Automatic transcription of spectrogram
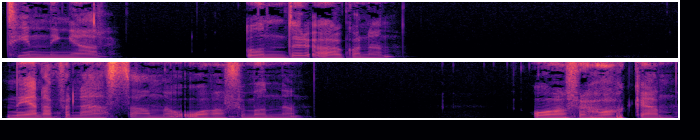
Tinningar. Under ögonen nedanför näsan och ovanför munnen. Ovanför hakan,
